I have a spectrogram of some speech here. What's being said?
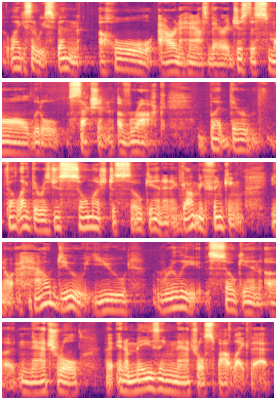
like I said, we spend a whole hour and a half there at just this small little section of rock. But there felt like there was just so much to soak in, and it got me thinking, you know, how do you really soak in a natural, an amazing natural spot like that?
